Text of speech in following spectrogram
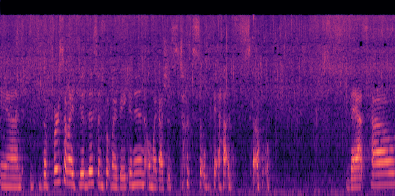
And the first time I did this and put my bacon in, oh my gosh, it stuck so bad. So that's how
